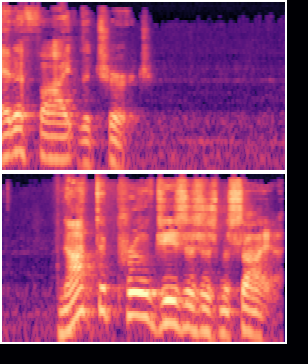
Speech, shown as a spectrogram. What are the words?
edify the church. Not to prove Jesus is Messiah.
